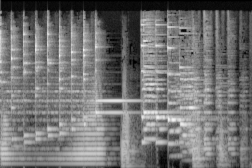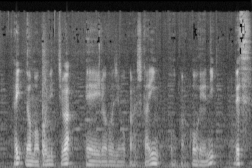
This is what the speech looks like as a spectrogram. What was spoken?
はい、どうも、こんにちは。えー、医療法人岡歯科医院、岡公平にです。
